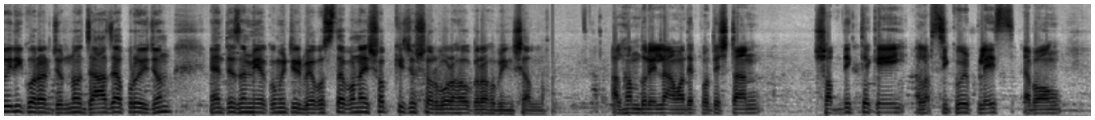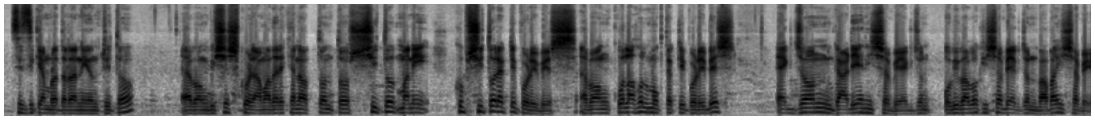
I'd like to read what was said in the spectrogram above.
তৈরি করার জন্য যা যা প্রয়োজন, এন্তেজামিয়া কমিটির ব্যবস্থাপনায় সব কিছু সরবরাহ করা হবে ইনশাল্লাহ আলহামদুলিল্লাহ, আমাদের প্রতিষ্ঠান সব দিক থেকেই সিকিউর প্লেস এবং সিসি ক্যামেরা দ্বারা নিয়ন্ত্রিত। এবং বিশেষ করে আমাদের এখানে অত্যন্ত শীতল মানে খুব শীতল একটি পরিবেশ এবং কোলাহল মুক্ত একটি পরিবেশ। একজন গার্ডিয়ান হিসাবে, একজন অভিভাবক হিসাবে, একজন বাবা হিসাবে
